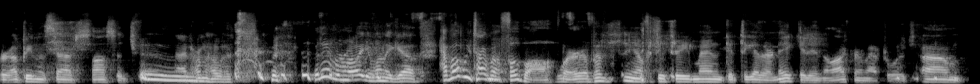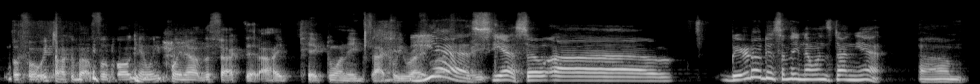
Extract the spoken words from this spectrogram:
Or Uppy and the Scotch sausage. Fest. I don't know. Whatever route you want to go. How about we talk about football, where a bunch, you know, 53 men get together naked in the locker room afterwards. Um, Before we talk about football, can we point out the fact that I picked one exactly right? yes, yeah. So uh, Beardo did something no one's done yet. Um,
